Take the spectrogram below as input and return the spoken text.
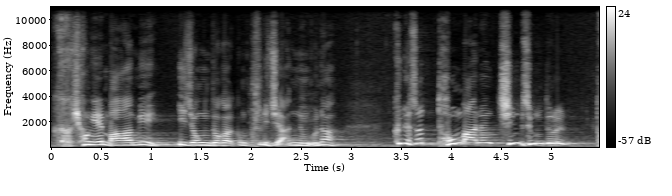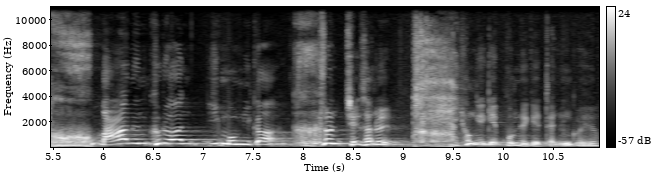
그 형의 마음이 이 정도가 풀리지 않는구나. 그래서 더 많은 짐승들을 더 많은 그러한 이 뭡니까 그런 재산을 다 형에게 보내게 되는 거예요.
